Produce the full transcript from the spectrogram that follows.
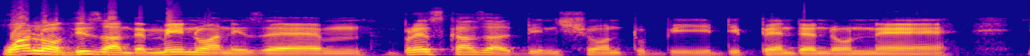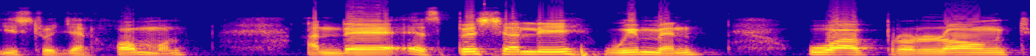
One of these, and the main one, is um, breast cancer has been shown to be dependent on uh, estrogen hormone, and uh, especially women who have prolonged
